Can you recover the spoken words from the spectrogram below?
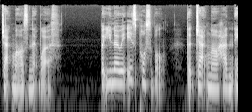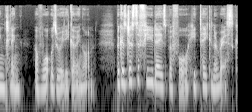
Jack Ma's net worth. But you know, it is possible that Jack Ma had an inkling of what was really going on, because just a few days before, he'd taken a risk.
